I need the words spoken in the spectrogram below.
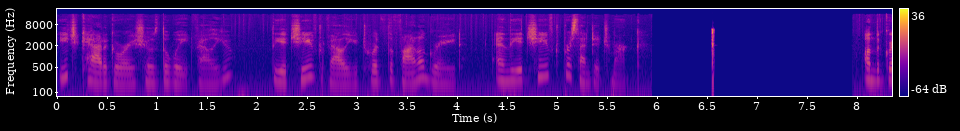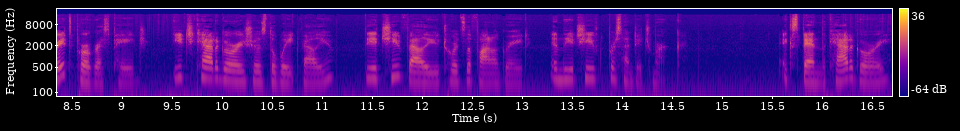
each category shows the weight value, the achieved value towards the final grade, and the achieved percentage mark. On the Grades Progress page, each category shows the weight value, the achieved value towards the final grade, and the achieved percentage mark. Expand the category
